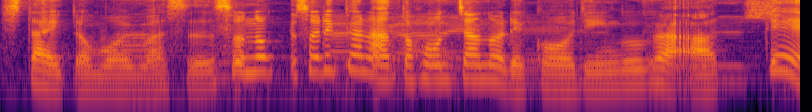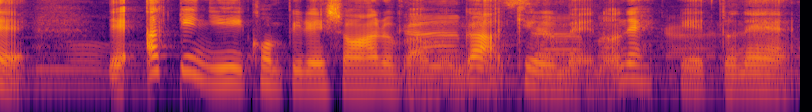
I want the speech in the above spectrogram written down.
したいと思います。そのそれからあと本ちゃんのレコーディングがあってで秋にコンピレーションアルバムが9名のねえっ、とね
